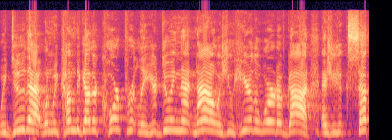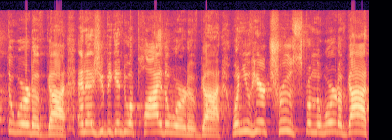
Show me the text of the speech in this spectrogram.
We do that when we come together corporately. You're doing that now as you hear the Word of God, as you accept the Word of God, and as you begin to apply the Word of God. When you hear truths from the Word of God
